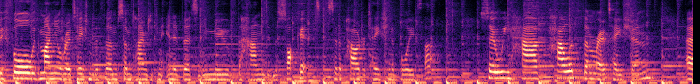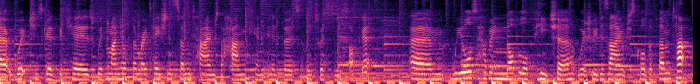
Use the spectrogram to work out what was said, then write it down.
Before, with manual rotation of the thumb, sometimes you can inadvertently move the hand in the socket, so the powered rotation avoids that. So we have powered thumb rotation, uh, which is good because with manual thumb rotation sometimes the hand can inadvertently twist in the socket. Um, we also have a novel feature which we designed which is called the thumb tap.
